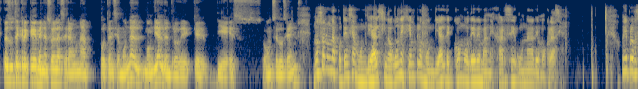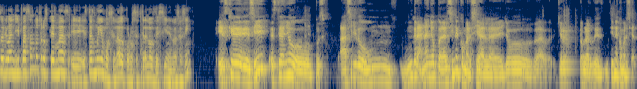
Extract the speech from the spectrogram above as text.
Entonces, ¿usted cree que Venezuela será una potencia mundial, mundial dentro de, ¿qué? 10, 11, 12 años. No solo una potencia mundial, sino un ejemplo mundial de cómo debe manejarse una democracia. Oye, profesor Iván, y pasando a otros temas, eh, estás muy emocionado por los estrenos de cine, ¿no es así? Es que sí, este año pues ha sido un, gran año para el cine comercial. Eh, yo ah, quiero hablar de cine comercial.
